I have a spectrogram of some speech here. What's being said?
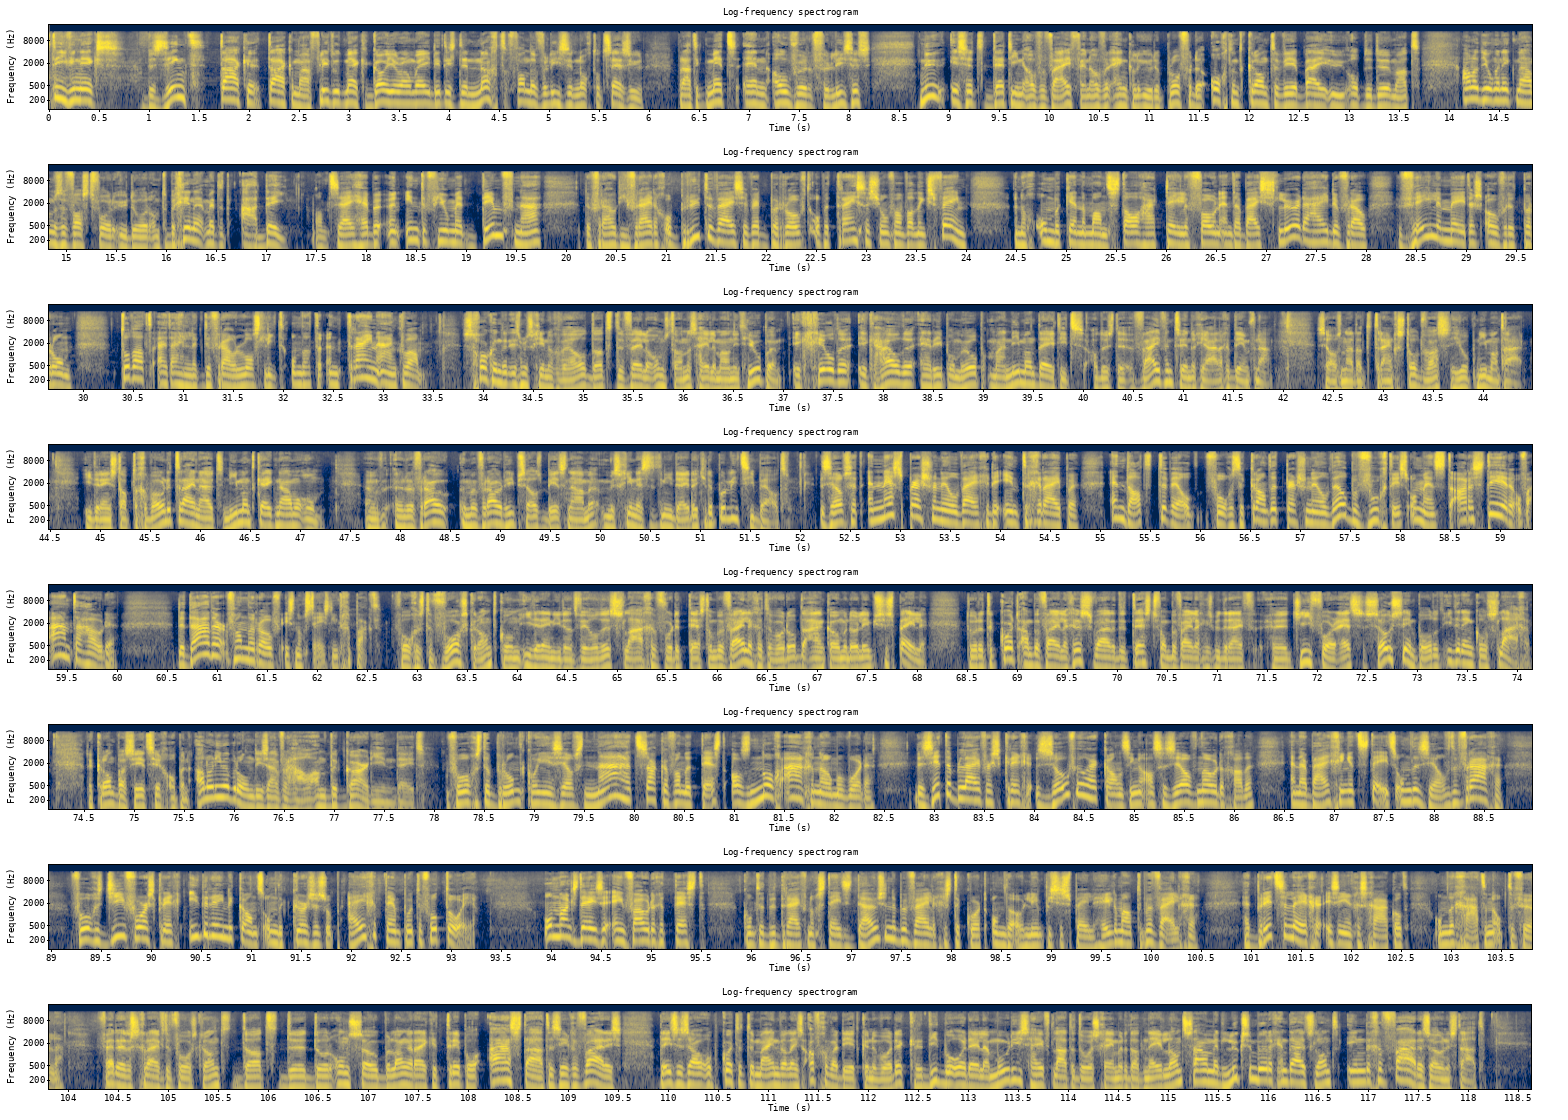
Stevie Nicks bezingt Taken, Takema, Fleetwood Mac, Go Your Own Way. Dit is de nacht van de verliezer, nog tot 6 uur. Praat ik met en over verliezers. Nu is het 13 over 5 en over enkele uren ploffen de ochtendkranten weer bij u op de deurmat. Anne de Jong en ik namen ze vast voor u door om te beginnen met het AD. Want zij hebben een interview met Dimfna, de vrouw die vrijdag op brute wijze werd beroofd op het treinstation van Wallingsveen. Een nog onbekende man stal haar telefoon en daarbij sleurde hij de vrouw vele meters over het perron. Totdat uiteindelijk de vrouw losliet omdat er een trein aankwam. Schokkender is misschien nog wel dat de vele omstanders helemaal niet hielpen. Ik gilde, ik huilde en riep om hulp, maar niemand deed iets. Al dus de 25-jarige Dimfna. Zelfs nadat de trein gestopt was, hielp niemand haar. Iedereen stapte gewoon de trein uit, niemand keek naar me om. Een, een mevrouw riep zelfs bitsnamen, misschien is het een idee dat je de politie belt. Zelfs het NS-personeel weigerde in te grijpen. En dat terwijl volgens de krant het personeel wel bevoegd is om mensen te arresteren of aan te houden. De dader van de roof is nog steeds niet gepakt. Volgens de Volkskrant kon iedereen die dat wilde slagen voor de test om beveiliger te worden op de aankomende Olympische Spelen. Door het tekort aan beveiligers waren de tests van beveiligingsbedrijf eh, G4S zo simpel dat iedereen kon slagen. De krant baseert zich op een anonieme bron die zijn verhaal aan The Guardian deed. Volgens de bron kon je zelfs na het zakken van de test alsnog aangenomen worden. De zittenblijvers kregen zoveel herkansingen als ze zelf nodig hadden en daarbij ging het steeds om dezelfde vragen. Volgens GeForce kreeg iedereen de kans om de cursus op eigen tempo te voltooien. Ondanks deze eenvoudige test komt het bedrijf nog steeds duizenden beveiligers tekort om de Olympische Spelen helemaal te beveiligen. Het Britse leger is ingeschakeld om de gaten op te vullen. Verder schrijft de Volkskrant dat de door ons zo belangrijke triple-A-status in gevaar is. Deze zou op korte termijn wel eens afgewaardeerd kunnen worden. Kredietbeoordelaar Moody's heeft laten doorschemeren dat Nederland samen met Luxemburg en Duitsland in de gevarenzone staat.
